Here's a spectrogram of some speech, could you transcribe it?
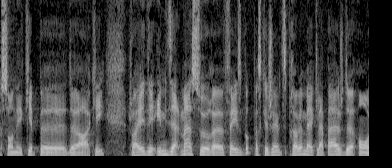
son équipe de hockey. Je vais aller immédiatement sur Facebook parce que j'ai un petit problème avec la page de On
